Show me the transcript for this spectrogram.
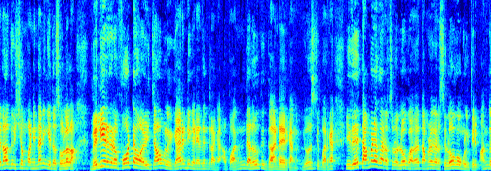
ஏதாவது விஷயம் பண்ணியிருந்தால் நீங்கள் இதை சொல்லலாம். வெளியே இருக்கிற ஃபோட்டோ அழிச்சா உங்களுக்கு கேரண்டி கிடையாதுன்றாங்க. அப்போ அந்த அளவுக்கு காண்டாயிருக்காங்க யோசிச்சு பாருங்கள் இது தமிழக அரசோட லோகோ அதாவது தமிழக அரசு லோகோ உங்களுக்கு தெரியும். அந்த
